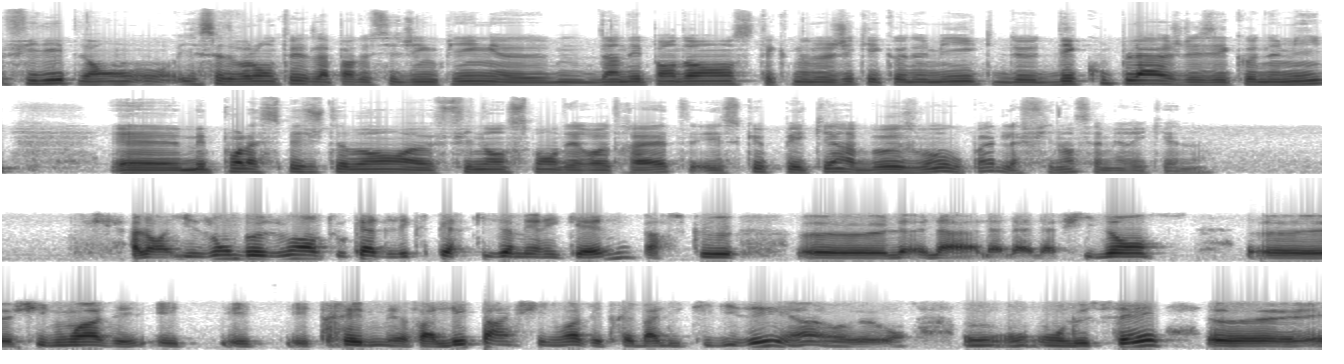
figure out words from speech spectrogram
Philippe, il y a cette volonté de la part de Xi Jinping d'indépendance technologique, économique, de découplage des économies. Mais pour l'aspect justement financement des retraites, est-ce que Pékin a besoin ou pas de la finance américaine? Alors, ils ont besoin en tout cas de l'expertise américaine parce que euh, la, finance euh, chinoise est, très, enfin l'épargne chinoise est très mal utilisée, hein, euh, on, le sait, euh,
